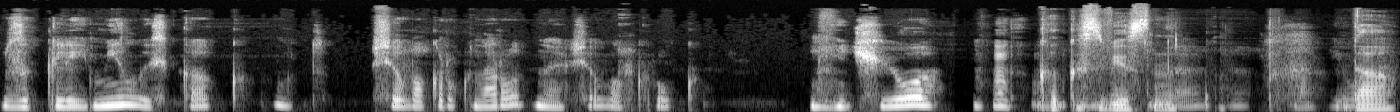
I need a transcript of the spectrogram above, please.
заклеймилось как вот, все вокруг народное, все вокруг ничего. Как известно. Да.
